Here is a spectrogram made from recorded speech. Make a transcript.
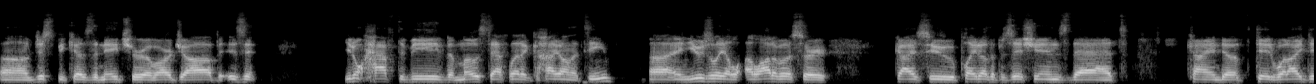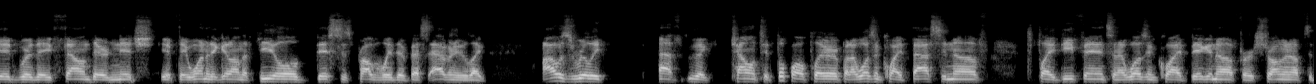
Um, just because the nature of our job isn't, you don't have to be the most athletic guy on the team uh, and usually, a, a lot of us are guys who played other positions that kind of did what I did, where they found their niche. If they wanted to get on the field, this is probably their best avenue. Like I was really like talented football player, but I wasn't quite fast enough to play defense, and I wasn't quite big enough or strong enough to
